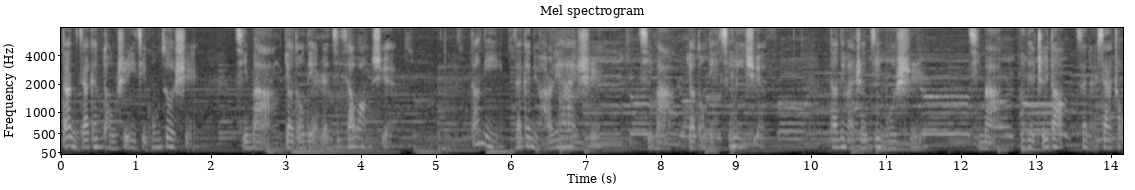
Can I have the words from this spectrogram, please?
当你在跟同事一起工作时，起码要懂点人际交往学；当你在跟女孩恋爱时，起码要懂点心理学；当你晚上寂寞时，起码你得知道在哪下种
